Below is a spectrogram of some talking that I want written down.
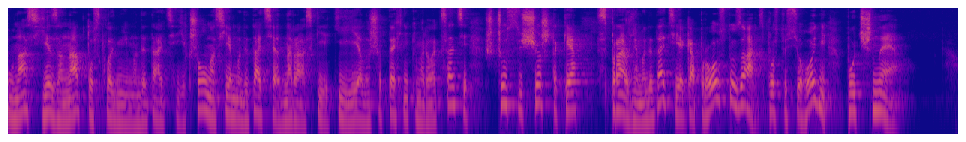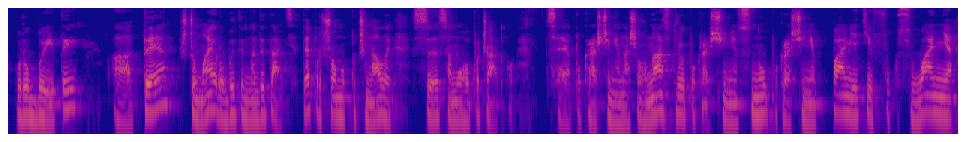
у нас є занадто складні медитації, якщо у нас є медитація одноразки, які є лише техніками релаксації, що, що ж таке справжня медитація, яка просто зараз, просто сьогодні почне робити а, те, що має робити медитація, те, про що ми починали з самого початку. Це покращення нашого настрою, покращення сну, покращення пам'яті, фокусування,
